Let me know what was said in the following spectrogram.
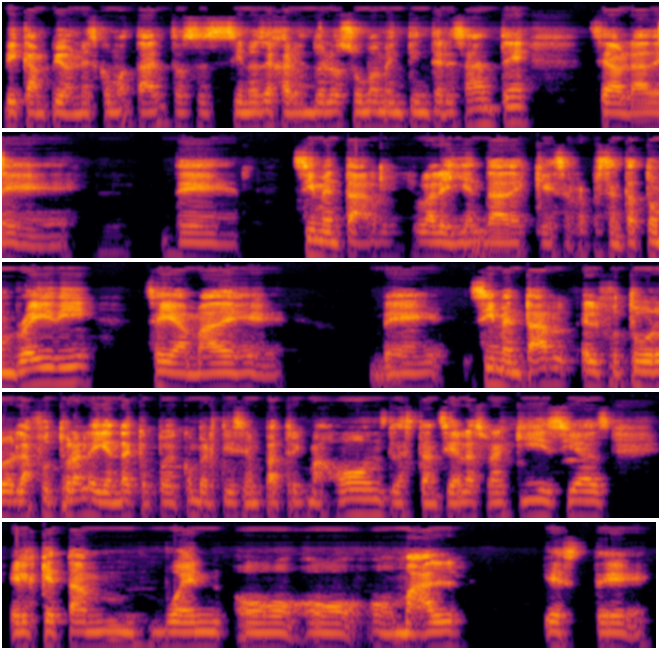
bicampeones como tal. Entonces sí nos dejaría un duelo sumamente interesante. Se habla de, de cimentar la leyenda de que se representa Tom Brady. Se llama de, de cimentar el futuro, la futura leyenda que puede convertirse en Patrick Mahomes, la estancia de las franquicias, el que tan buen o, o mal este,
